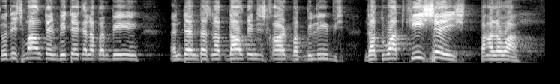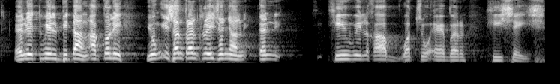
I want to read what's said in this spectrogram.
To this mountain be taken up and be, and then does not doubt in his heart, but believes that what he says, pangalawa, and it will be done. Actually, yung isang translation niyan, and he will have whatsoever He says.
